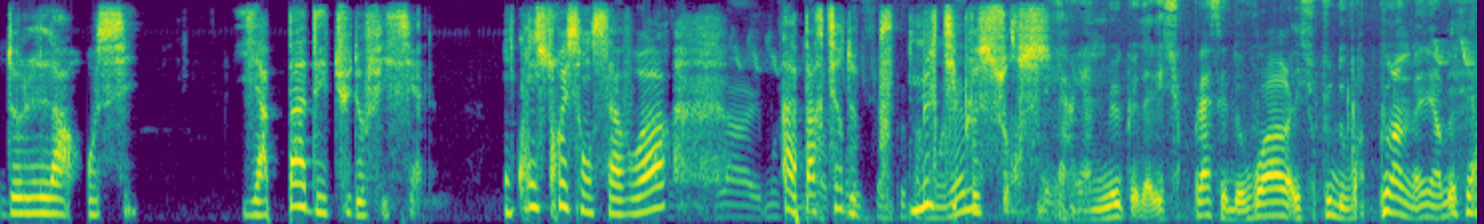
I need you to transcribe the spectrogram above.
de là aussi. Il n'y a pas d'études officielles on construit son savoir à partir de multiples sources. Il n'y a rien de mieux que d'aller sur place et de voir, et surtout de voir plein de manières de faire.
